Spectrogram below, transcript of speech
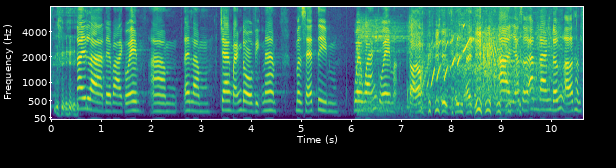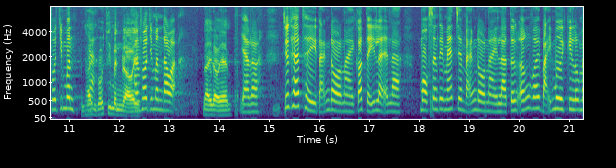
Đây là đề bài của em à, Đây là trang bản đồ Việt Nam Mình sẽ tìm quê quán của em ạ trời ơi gì vậy à, Giả sử anh đang đứng ở thành phố Hồ Chí Minh Dạ. thành phố hồ chí minh rồi Thành phố Hồ Chí Minh đâu ạ? đây rồi em Dạ rồi. Trước hết thì bản đồ này có tỷ lệ là 1 cm trên bản đồ này là tương ứng với 70 km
